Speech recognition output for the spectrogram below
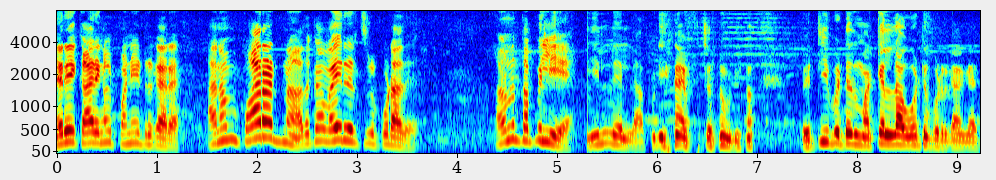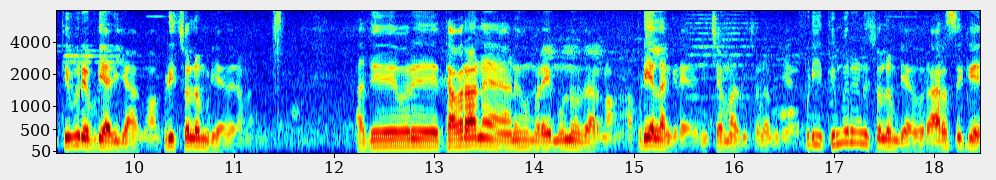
நிறைய காரியங்கள் பண்ணிகிட்ருக்காரு அதை நம்ம பாராட்டணும். அதுக்காக வயிறு எரிச்சிடக்கூடாது கூடாது. அது ஒன்றும் தப்பு இல்லையே. இல்லை இல்லை. அப்படிலாம் எப்படி சொல்ல முடியும்? வெற்றி பெற்றது மக்கள்லாம் ஓட்டு போட்டிருக்காங்க. திமிர் எப்படி அதிகம் ஆகும் அப்படி சொல்ல முடியாது நம்ம. அது ஒரு தவறான அணுகுமுறை முன்னுதாரணம். அப்படியெல்லாம் கிடையாது. நிச்சயமாக அப்படி சொல்ல முடியாது. அப்படி திமிருன்னு சொல்ல முடியாது. ஒரு அரசுக்கு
